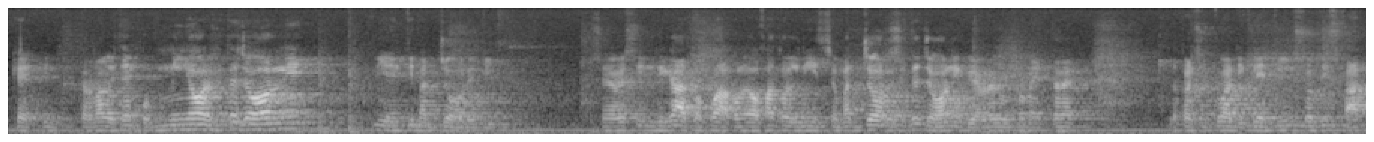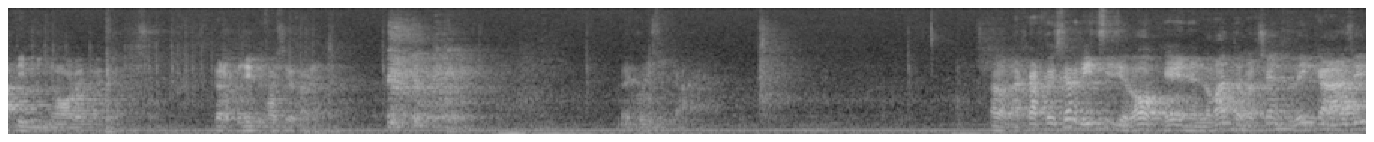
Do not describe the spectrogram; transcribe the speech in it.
Ok, quindi intervallo di tempo minore di 7 giorni, clienti maggiori di. Se avessi indicato qua, come avevo fatto all'inizio, maggiore di 7 giorni, qui avrei dovuto mettere la percentuale di clienti insoddisfatti minore di 7 giorni. Però così più leggere. Per codificare. Allora, la carta dei servizi dirò che nel 90% dei casi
